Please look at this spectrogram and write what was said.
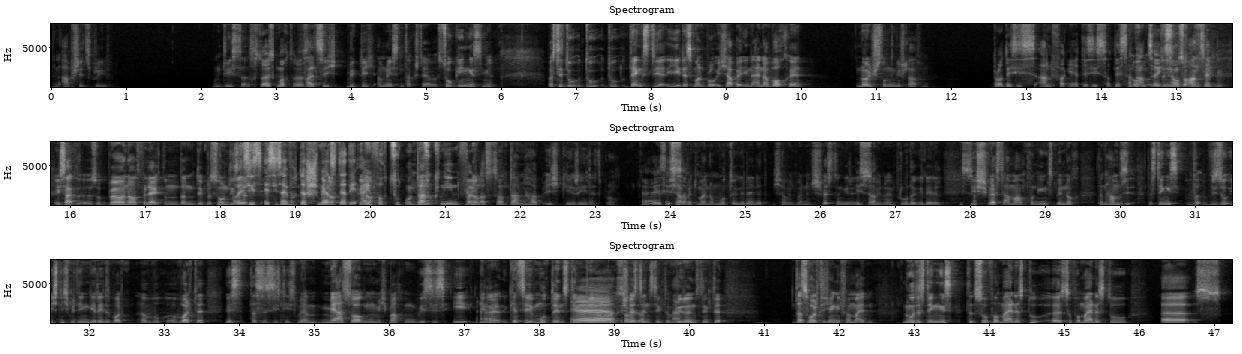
ein Abschiedsbrief und dies, das. Hast du alles gemacht oder was? falls ich wirklich am nächsten Tag sterbe. So ging es mir. Weißt du, du, du, du denkst dir jedes Mal, Bro, ich habe in einer Woche neun Stunden geschlafen. Bro, das ist Anfang, ja, das ist so. Das sind Anzeichen. das sind so Anzeichen. Ich sag so Burnout vielleicht und dann Depression. dies, Aber es ist, es ist einfach der Schmerz, Genau, der dich genau. einfach zu, Und dann- zu Knien fallen Genau. lässt. So. Und dann habe ich geredet, Bro. Ja, Ich so. habe mit meiner Mutter geredet, ich habe mit meinen Schwestern geredet, Ist ich so. habe mit meinem Bruder geredet. Ist Die so. Schwester, am Anfang ging es mir noch, dann haben sie, das Ding ist, wieso ich nicht mit ihnen geredet wollt, äh, wo- wollte, ist, dass sie sich nicht mehr mehr Sorgen um mich machen, wie sie es eh generell, kennst du eh Mutterinstinkte, Ja, ja, ja. Schwesterinstinkte, Brüderinstinkte, das wollte ich eigentlich vermeiden. Nur das Ding ist, so vermeidest du, äh, so vermeidest du, äh, äh,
